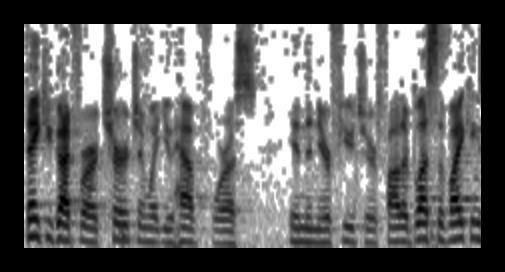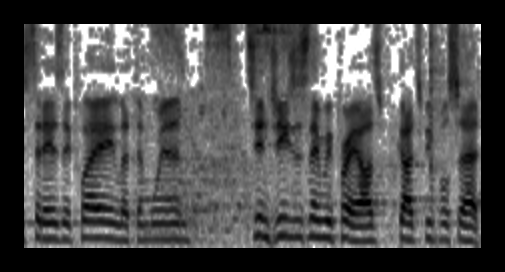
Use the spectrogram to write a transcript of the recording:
Thank you, God, for our church and what you have for us in the near future. Father, bless the Vikings today as they play. Let them win. It's in Jesus' name we pray. All God's people said.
